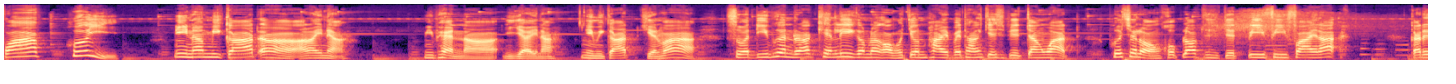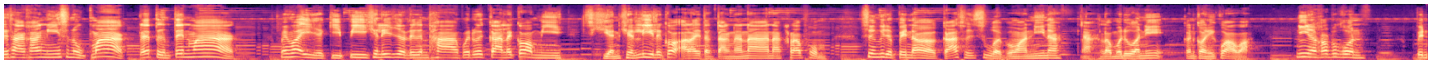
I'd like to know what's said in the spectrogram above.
ฟ้าบเฮ้ย นี่นะ มีการ์ดอ่าอะไรเนี่ย มีแผ่นอ่าใหญ่ๆนะ นี่มีการ์ดเขียนว่า สวัสดีเพื่อนรักเคนลี่กำลังออกผจญภัยไปทั้ง 77 จังหวัด เพื่อฉลองครบรอบ 77 ปีฟรีไฟล์ละการเดินทางครั้งนี้สนุกมากและตื่นเต้นมาก ไม่ว่าอีกกี่ปีเคนลี่จะเดินทางไปด้วยกัน แล้วก็มีเขียนเคนลี่แล้วก็อะไรต่างๆ นานานะครับผม ซึ่งก็จะเป็นเอ่อการ์ดสวยๆประมาณนี้นะอะเรามาดูอันนี้กันก่อนดีกว่าวะนี่นะครับทุกคนเป็น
